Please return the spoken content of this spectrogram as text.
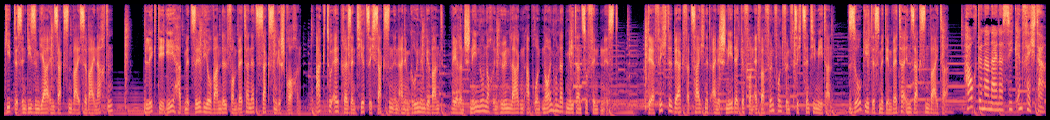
gibt es in diesem Jahr in Sachsen weiße Weihnachten? Blick.de hat mit Silvio Wandel vom Wetternetz Sachsen gesprochen. Aktuell präsentiert sich Sachsen in einem grünen Gewand, während Schnee nur noch in Höhenlagen ab rund 900 Metern zu finden ist. Der Fichtelberg verzeichnet eine Schneedecke von etwa 55 Zentimetern. So geht es mit dem Wetter in Sachsen weiter. Hauchdünner Niners Sieg in Fechter.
